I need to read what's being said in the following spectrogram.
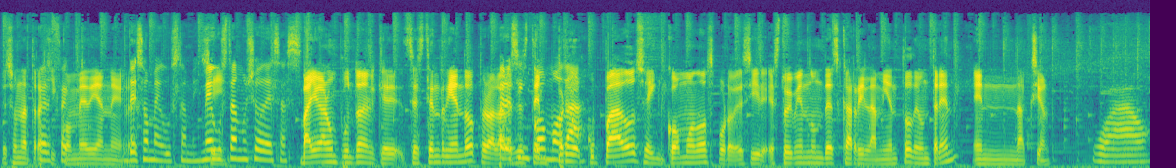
Es una tragicomedia negra. de eso me gusta a mí. Me Sí. gustan mucho de esas. Va a llegar un punto en el que se estén riendo, pero a la Pero vez es estén preocupados e incómodos por decir, estoy viendo un descarrilamiento de un tren en acción. Wow.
